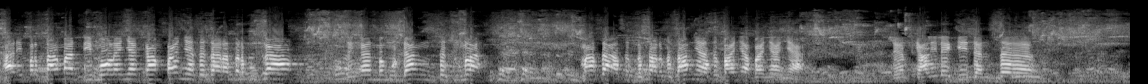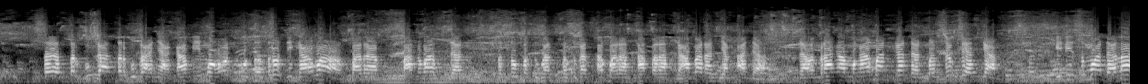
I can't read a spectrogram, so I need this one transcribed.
hari pertama dimulainya kampanye secara terbuka dengan mengundang sejumlah masa sebesar-besarnya sebanyak-banyaknya dan sekali lagi dan se terbuka-terbukanya. Kami mohon untuk terus dikawal para panwas dan tentu petugas-petugas aparat-aparat keamanan yang ada dalam rangka mengamankan dan mensukseskan. Ini semua adalah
